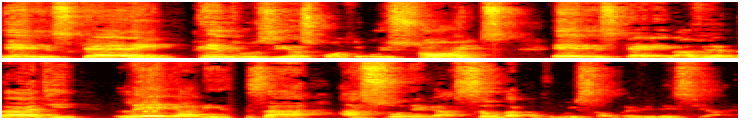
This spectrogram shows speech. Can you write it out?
eles querem reduzir as contribuições, eles querem, na verdade, legalizar a sonegação da contribuição previdenciária.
